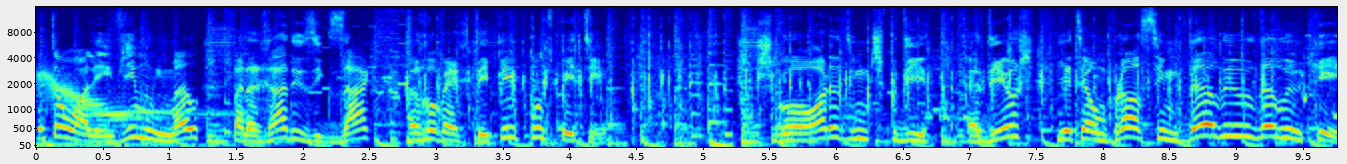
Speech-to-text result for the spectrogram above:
Então olha, envia-me um e-mail para radiozigzag.rtp.pt Chegou a hora de me despedir. Adeus e até um próximo WWQ.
